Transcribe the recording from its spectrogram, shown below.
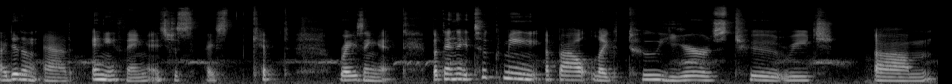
I didn't add anything. It's just I kept raising it. But then it took me about like two years to reach um,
